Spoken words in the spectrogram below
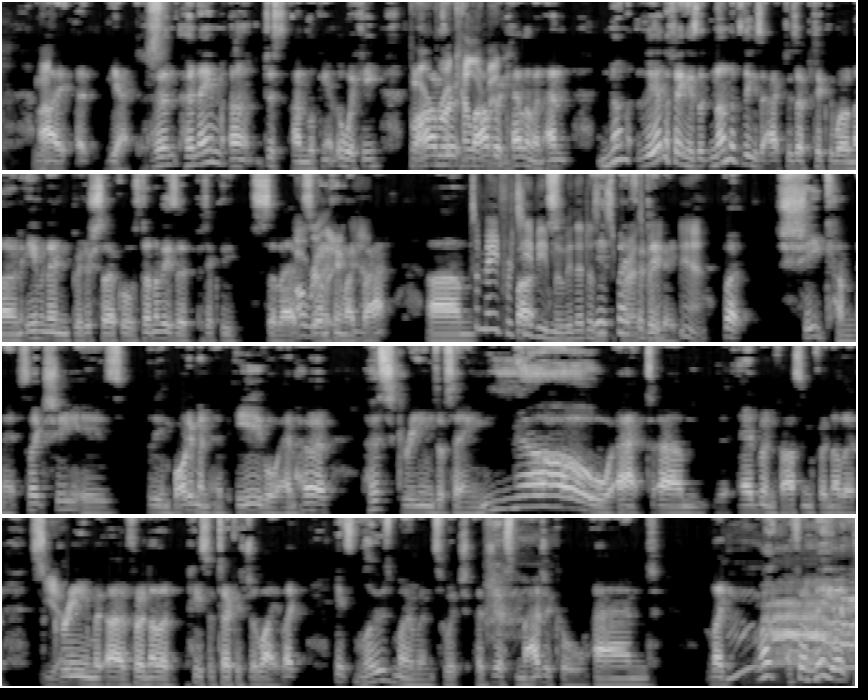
oh. no. I uh, yeah. Her her name. Uh, just I'm looking at the wiki. Barbara Kellerman. Barbara Kellerman. And none. The other thing is that none of these actors are particularly well known, even in British circles. None of these are particularly celebs Oh, or anything like Yeah. that. Um, It's a made-for-TV movie. That doesn't it's made surprise for me. TV. Yeah. but she commits. Like she is the embodiment of evil, and her her screams of saying no at um, Edmund for asking for another Yeah. scream uh, for another piece of Turkish delight. Like it's those moments which are just magical and like like for me, like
